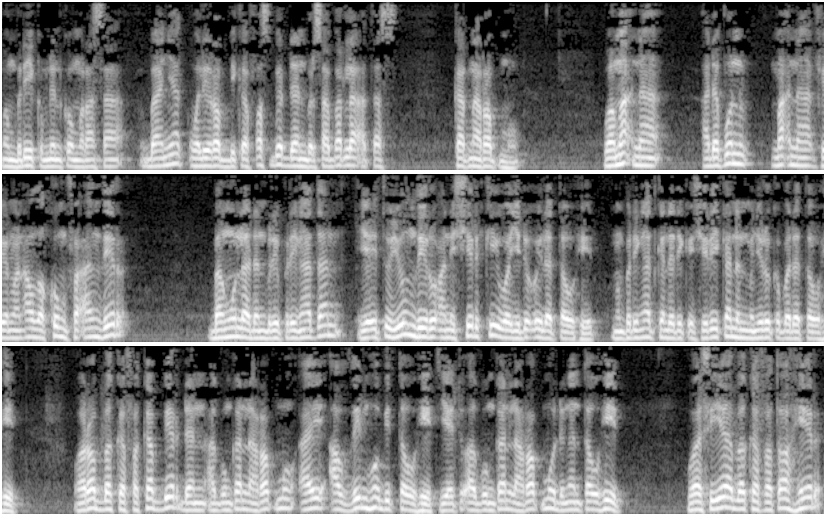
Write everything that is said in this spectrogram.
memberi kemudian kau merasa banyak wali rabbika fasbir dan bersabarlah atas karena Rabbmu. Wa makna adapun makna firman Allah kum fa anzir bangunlah dan beri peringatan yaitu yunziru anisyirki wa yad'u ila tauhid memperingatkan dari kesyirikan dan menyuruh kepada tauhid wa rabbaka fakabbir dan agungkanlah Rabbmu ay azimhu bitauhid yaitu agungkanlah Rabbmu dengan tauhid. Wa thiyabaka fatahhir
